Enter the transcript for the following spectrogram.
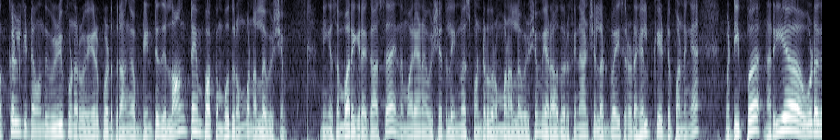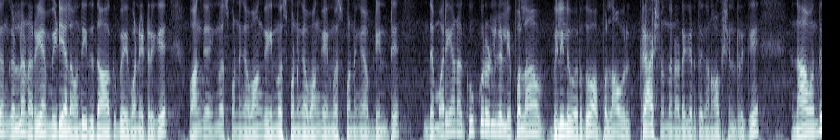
மக்கள்கிட்ட வந்து விழிப்புணர்வு ஏற்படுத்துகிறாங்க அப்படின்ட்டு இது லாங் டைம் பார்க்கும்போது ரொம்ப நல்ல விஷயம். நீங்கள் சம்பாதிக்கிற காசை இந்த மாதிரியான விஷயத்தில் இன்வெஸ்ட் பண்ணுறது ரொம்ப நல்ல விஷயம். யாராவது ஒரு ஃபினான்ஷியல் அட்வைஸரோட ஹெல்ப் கேட்டு பண்ணுங்கள் பட் இப்போ நிறைய ஊடகங்களில் நிறைய மீடியாவில் வந்து இதுதான் ஆக்குபை பண்ணிகிட்ருக்கு வாங்க இன்வெஸ்ட் பண்ணுங்கள் வாங்க இன்வெஸ்ட் பண்ணுங்கள் வாங்க இன்வெஸ்ட் பண்ணுங்கள் அப்படின்ட்டு இந்த மாதிரியான கூக்குரல்கள் எப்போல்லாம் வெளியில் வருதோ அப்போல்லாம் ஒரு கிராஷ் வந்து நடக்கிறதுக்கான ஆப்ஷன் இருக்குது நான் வந்து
